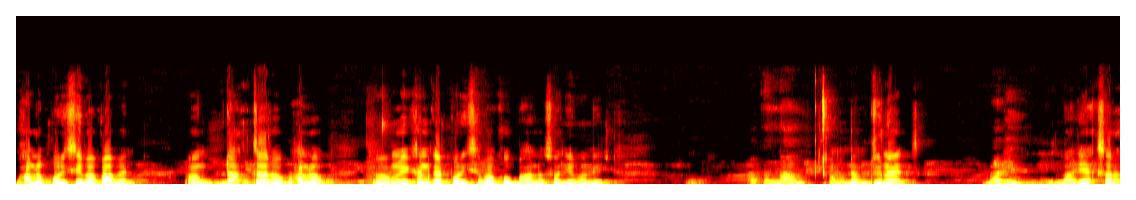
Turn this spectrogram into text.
ভালো পরিষেবা পাবেন এবং ডাক্তারও ভালো এবং এখানকার পরিষেবা খুব ভালো সঞ্জীবনীর। আপনার নাম? আমার নাম জুনায়েদ। বাড়ি? বাড়ি একসরা।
